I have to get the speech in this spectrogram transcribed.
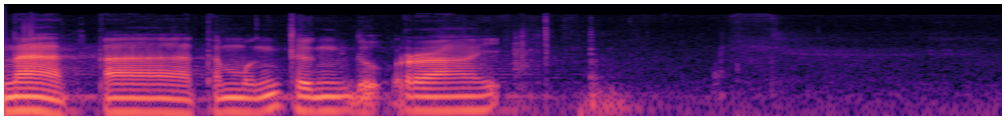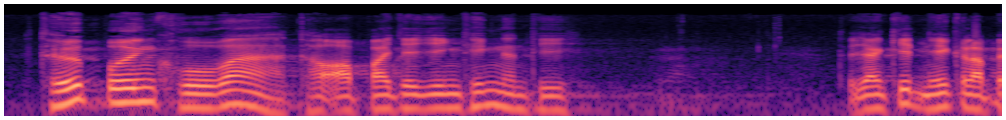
หน้าตาทะมึงถึงดุร้าย ถือปืนขู่ว่า ถ้าออกไปจะยิงทิ้งทันที แต่ยังคิดหนีกลับไป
